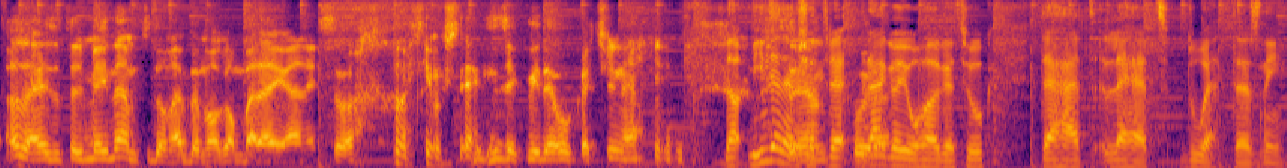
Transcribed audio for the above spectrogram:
az a helyzet, hogy még nem tudom ebbe magam beleélni, szóval hogy most elkezdjek videókat csinálni. Na minden esetre, drága jó hallgatók, tehát lehet duettezni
